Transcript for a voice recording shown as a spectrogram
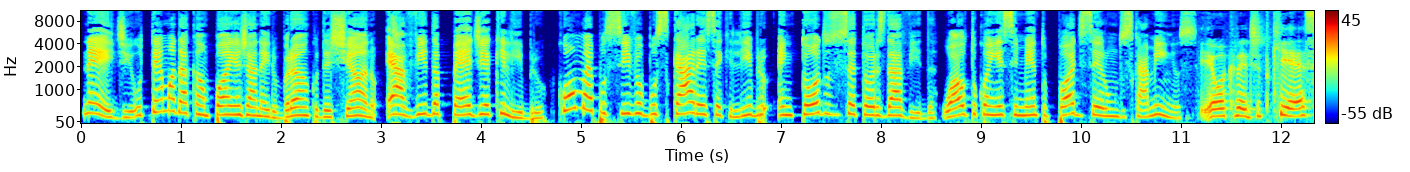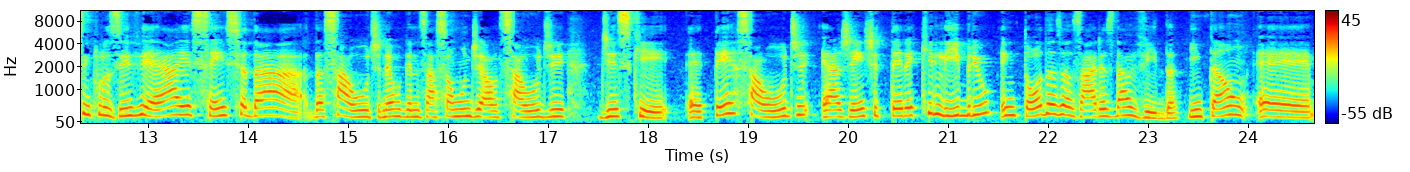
Neide, o tema da campanha Janeiro Branco deste ano é A Vida Pede Equilíbrio. Como é possível buscar esse equilíbrio em todos os setores da vida? O autoconhecimento pode ser um dos caminhos? Eu acredito que essa, inclusive, é a essência da, da saúde. Né? A Organização Mundial de Saúde diz que é, ter saúde é a gente ter equilíbrio em todas as áreas da vida. Então, é,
